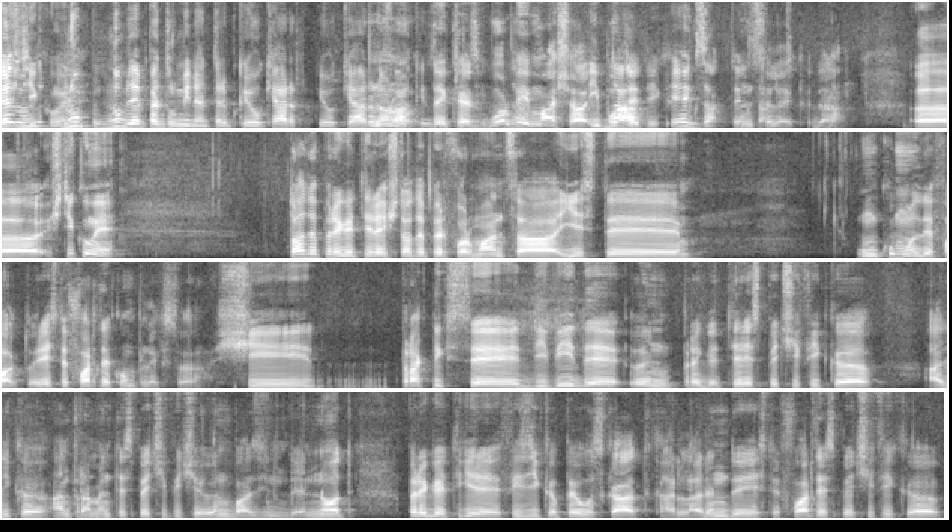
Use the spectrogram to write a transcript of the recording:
știi cum e? nu, nu de pentru mine întreb, că eu chiar, eu chiar Nu, nu, fac te exerciții. cred. Vorbim da. așa, ipotetic. Da, exact, exact. Înțeleg, da. Uh, știi cum e? Toată pregătirea și toată performanța este un cumul de factori, este foarte complexă și practic se divide în pregătire specifică, adică antrenamente specifice în bazinul de not, pregătire fizică pe uscat, care la rândul ei este foarte specifică,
